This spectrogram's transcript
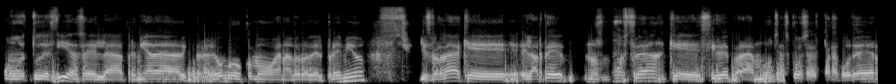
como tú decías, eh, la premiada Victoria León como ganadora del premio. Y es verdad que el arte nos muestra que sirve para muchas cosas, para poder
